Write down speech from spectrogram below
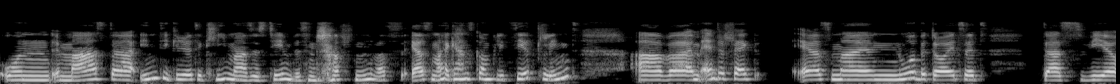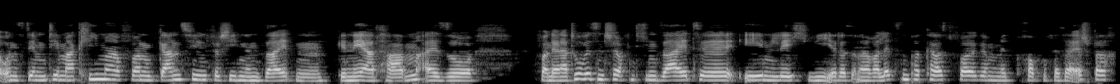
und im Master integrierte Klimasystemwissenschaften, was erstmal ganz kompliziert klingt, aber im Endeffekt erstmal nur bedeutet, dass wir uns dem Thema Klima von ganz vielen verschiedenen Seiten genähert haben. Also von der naturwissenschaftlichen Seite, ähnlich wie ihr das in eurer letzten Podcast-Folge mit Frau Professor Eschbach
